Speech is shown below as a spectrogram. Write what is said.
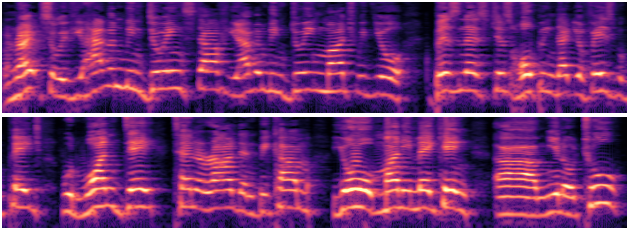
All right. So if you haven't been doing stuff, you haven't been doing much with your business, just hoping that your Facebook page would one day turn around and become your money making, um, you know, tool.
